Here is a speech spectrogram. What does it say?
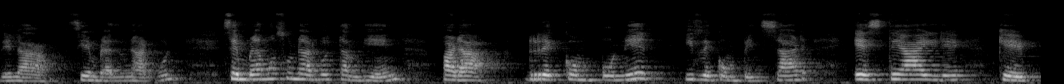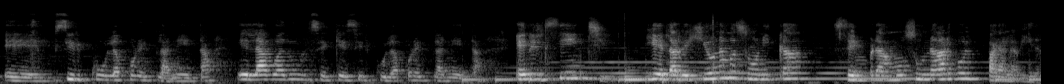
de la siembra de un árbol. Sembramos un árbol también para recomponer y recompensar este aire que eh, circula por el planeta, el agua dulce que circula por el planeta. En el Sinchi y en la región amazónica sembramos un árbol para la vida.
